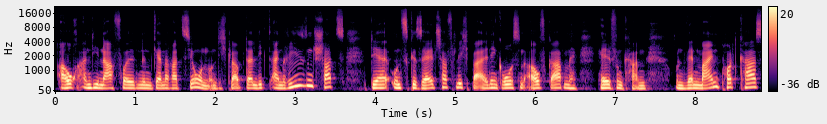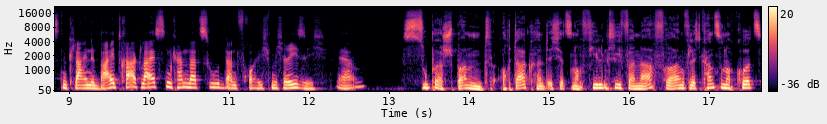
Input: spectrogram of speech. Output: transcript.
auch an die nachfolgenden Generationen. Und ich glaube, da liegt ein Riesenschatz, der uns gesellschaftlich bei all den großen Aufgaben helfen kann. Und wenn mein Podcast einen kleinen Beitrag leisten kann dazu, dann freue ich mich riesig. Ja. Super spannend. Auch da könnte ich jetzt noch viel tiefer nachfragen. Vielleicht kannst du noch kurz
